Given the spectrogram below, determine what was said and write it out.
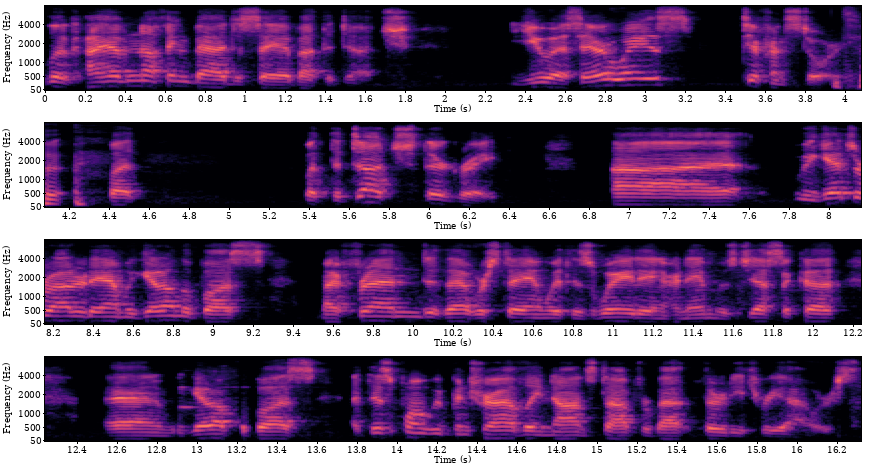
look, I have nothing bad to say about the Dutch. U.S. Airways, different story. But but the Dutch, they're great. Uh, we get to Rotterdam, we get on the bus. My friend that we're staying with is waiting. Her name was Jessica, and we get off the bus. At this point, we've been traveling nonstop for about 33 hours.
